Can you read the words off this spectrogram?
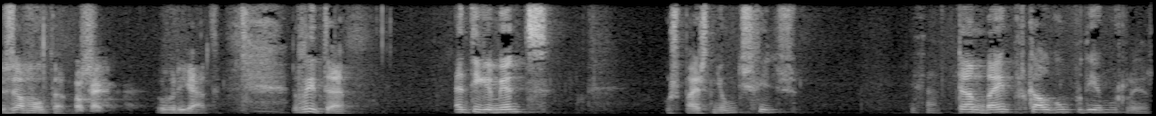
Já voltamos. Ok. Obrigado. Rita, antigamente os pais tinham muitos filhos. Exato. Também porque algum podia morrer.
